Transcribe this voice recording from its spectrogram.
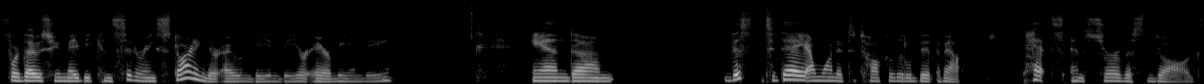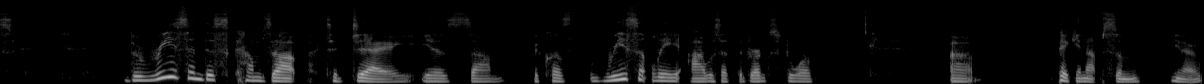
for those who may be considering starting their own B&B or Airbnb. And um, this today I wanted to talk a little bit about pets and service dogs. The reason this comes up today is um, because recently I was at the drugstore uh, picking up some, you know,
